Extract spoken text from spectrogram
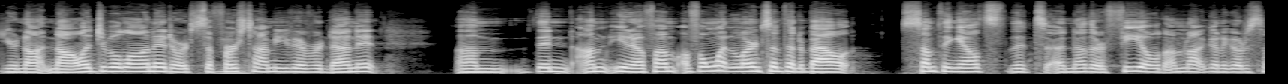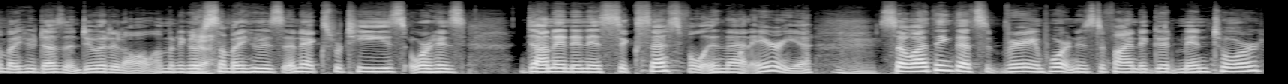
you're not knowledgeable on it, or it's the first time you've ever done it. Um, then I'm you know if I'm if I want to learn something about something else that's another field, I'm not going to go to somebody who doesn't do it at all. I'm going to go Yeah. to somebody who has an expertise or has done it and is successful in that area. So I think that's very important is to find a good mentor.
